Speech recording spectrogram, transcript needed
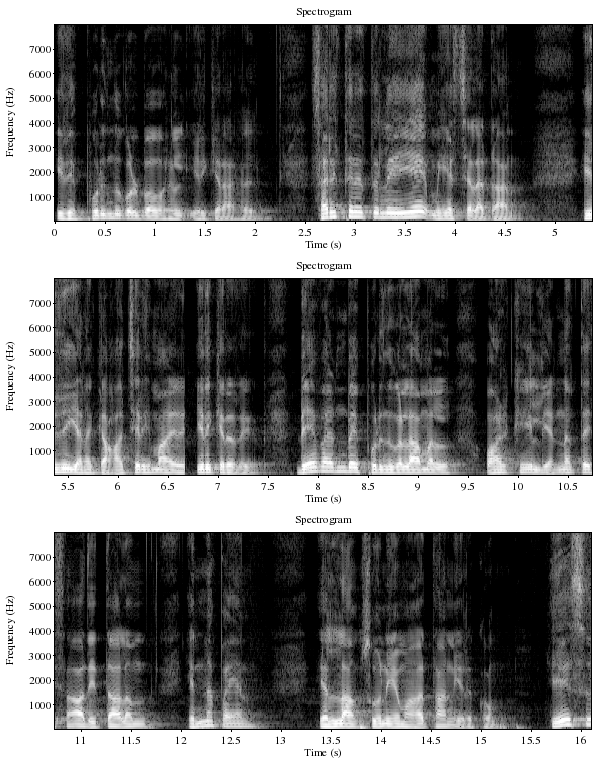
இதை புரிந்து கொள்பவர்கள் இருக்கிறார்கள். சரித்திரத்திலேயே மிகச் சிலர்தான். இது எனக்கு ஆச்சரியமாக இருக்கிறது. தேவ அன்பை புரிந்து கொள்ளாமல் வாழ்க்கையில் என்னத்தை சாதித்தாலும் என்ன பயன்? எல்லாம் சூனியமாகத்தான் இருக்கும். இயேசு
